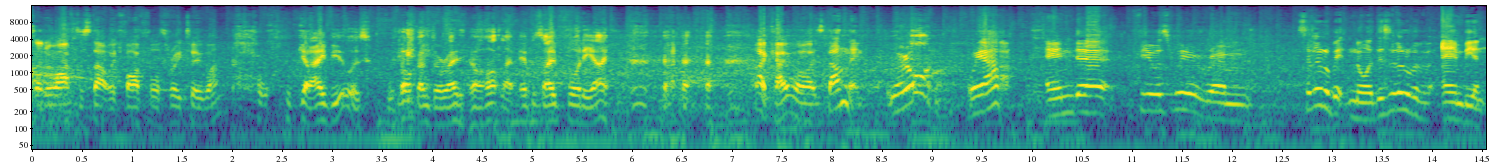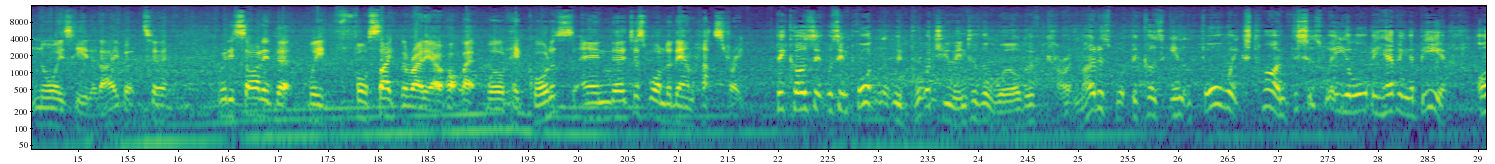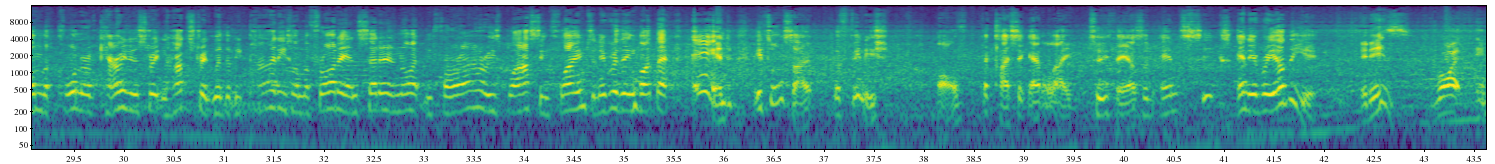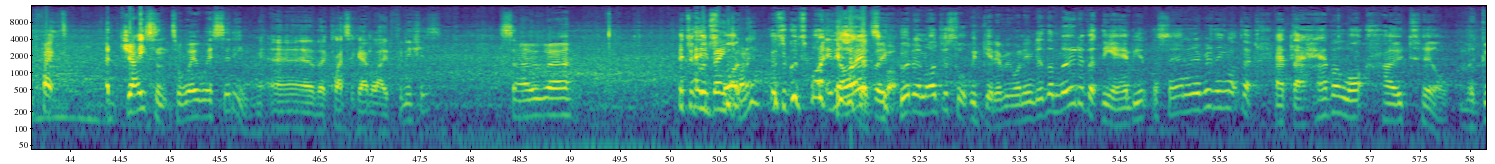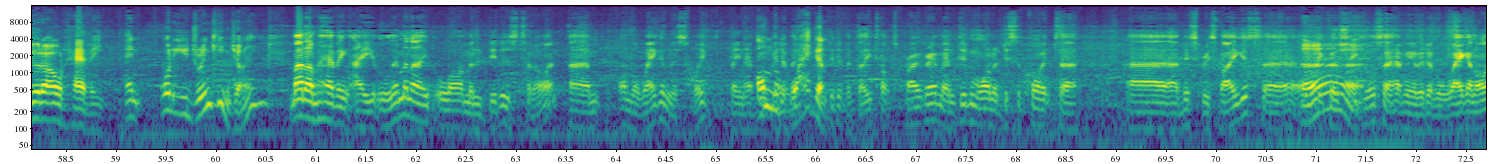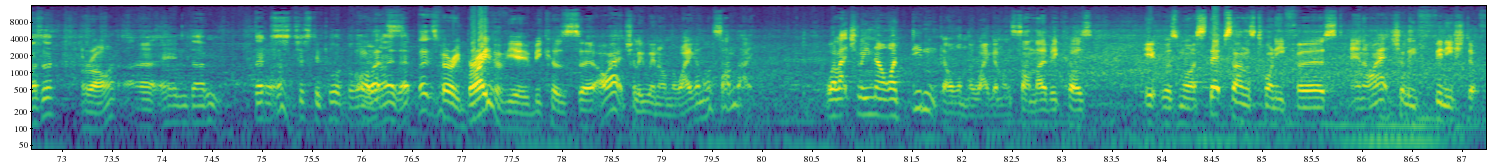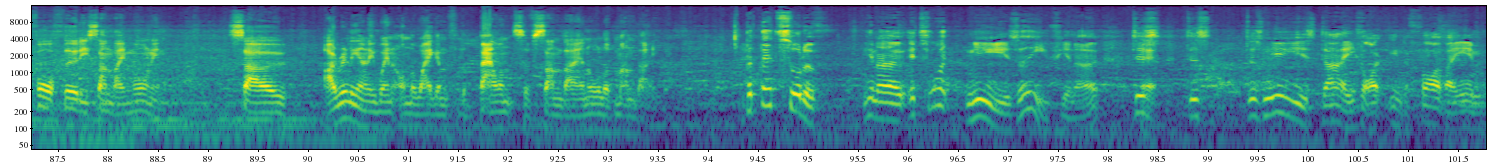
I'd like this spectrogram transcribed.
So do I have to start with five, four, three, two, one? G'day, viewers. Welcome to Radio Hot Lap, episode 48. Okay, well it's done then. We're on. We are. And uh, viewers, we're um, it's a little bit noise. There's a little bit of ambient noise here today, but uh, we decided that we forsake the Radio Hot Lap World headquarters and uh, just wander down Hutt Street. Because it was important that we brought you into the world of current motorsport. Because in four weeks' time, this is where you'll all be having a beer on the corner of Carrington Street and Hutt Street, where there'll be parties on the Friday and Saturday night and Ferraris blasting flames and everything like that. And it's also the finish of the Classic Adelaide 2006 and every other year. It is right, in fact, adjacent to where we're sitting. Uh, the Classic Adelaide finishes. So uh, It's a good spot. Johnny? It's a good spot. It is a good spot. good, and I just thought we'd get everyone into the mood of it, the ambient, the sound, and everything like that. At the Havelock Hotel. the good old heavy. And what are you drinking, Johnny? Mate, I'm having a lemonade, lime, and bitters tonight um, on the wagon this week. Been having On a bit of a, wagon? bit of a detox program, and didn't want to disappoint uh, uh, Miss Brice Vegas uh, because Ah. she's also having a bit of a wagonizer, Right. uh, and um, that's just important to Oh, know that. that's very brave of you because uh, I actually went on the wagon on Sunday. Well, actually, no, I didn't go on the wagon on Sunday because it was my stepson's 21st and I actually finished at 4.30 Sunday morning. So I really only went on the wagon for the balance of Sunday and all of Monday. But that's sort of, you know, it's like New Year's Eve. You know, does Yeah. does does New Year's Day like into five a.m.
